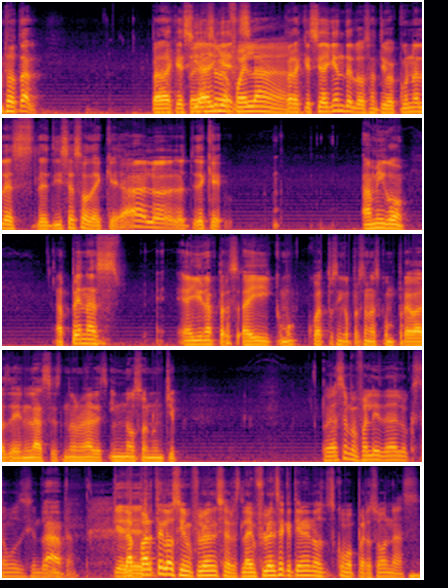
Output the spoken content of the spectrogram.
Total. Para que si Pero alguien fue la- para que si alguien de los antivacunas les, les dice eso de que ah, lo- lo- de que amigo, apenas hay una hay como cuatro o cinco personas con pruebas de enlaces neuronales y no son un chip. Pero ya se me fue la idea de lo que estamos diciendo Ah, ahorita. Que- La parte de los influencers, la influencia que tienen nosotros como personas.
